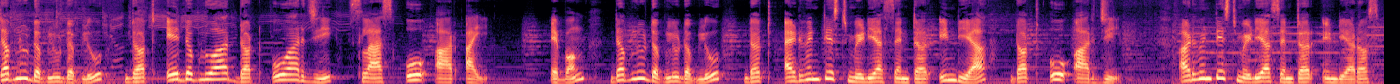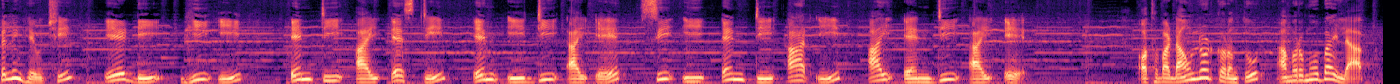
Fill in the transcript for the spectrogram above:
W W W dot A W R dot O R G slash O R I ଏବଂ W W W dot Adventist Media Centre India dot O R G Adventist Media Centre ଇଣ୍ଡିଆର ସ୍ପେଲିଂ ହେଉଛି A D V E N T I S T M E D I A C E N T R E I N D I A ଅଥବା ଡାଉନଲୋଡ୍ କରନ୍ତୁ ଆମର ମୋବାଇଲ୍ ଆପ୍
